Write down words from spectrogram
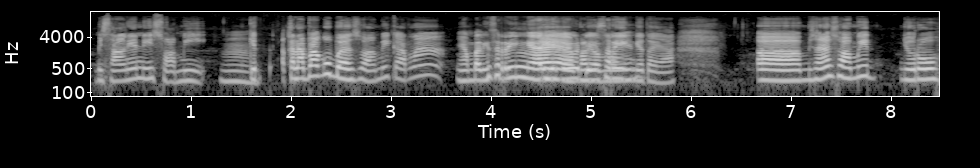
misalnya nih suami Hmm. Kit- kenapa aku bahas suami karena yang paling sering ya itu yang paling sering gitu ya Eh, misalnya suami nyuruh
